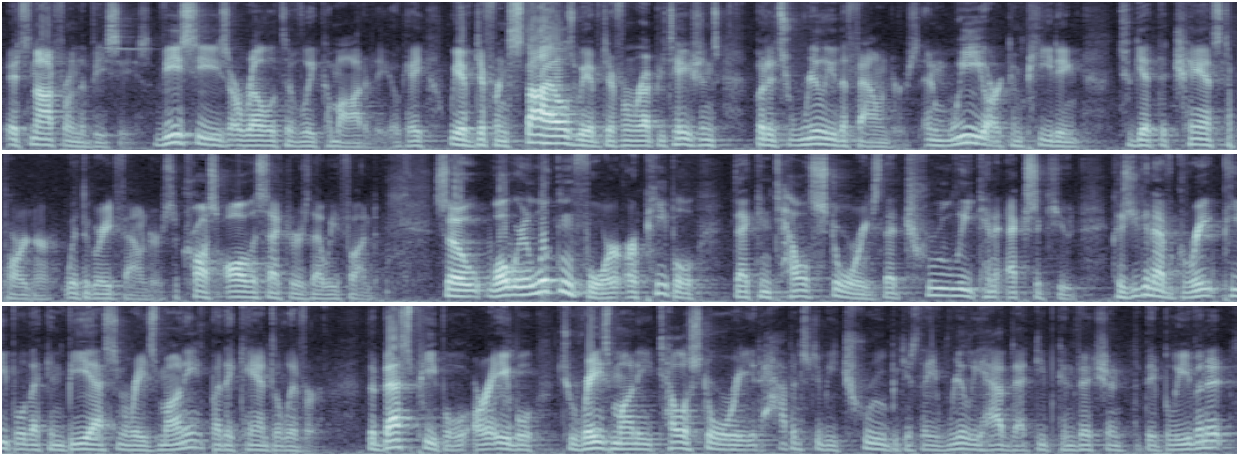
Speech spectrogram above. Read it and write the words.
It's not from the VCs. VCs are relatively commodity, okay? We have different styles, we have different reputations, but it's really the founders. And we are competing to get the chance to partner with the great founders across all the sectors that we fund. So what we're looking for are people that can tell stories, that truly can execute. Because you can have great people that can BS and raise money, but they can't deliver. The best people are able to raise money, tell a story. It happens to be true because they really have that deep conviction that they believe in it.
